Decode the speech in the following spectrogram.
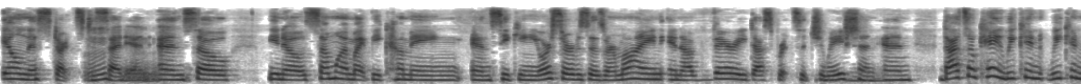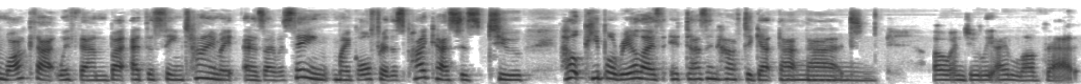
illness starts to mm-hmm. set in. Mm-hmm. And so, you know, someone might be coming and seeking your services or mine in a very desperate situation. Mm-hmm. And that's okay. We can, we can walk that with them. But at the same time, I, as I was saying, my goal for this podcast is to help people realize it doesn't have to get that mm. bad. Oh, and Julie, I love that.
